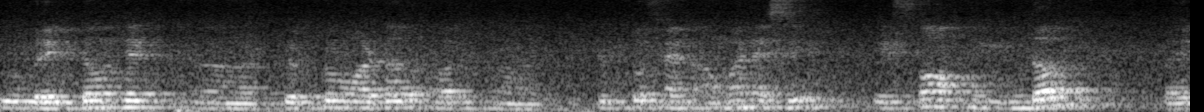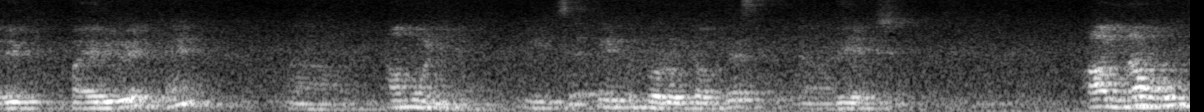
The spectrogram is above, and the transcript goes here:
to break down that uh, tryptone water or uh, tryptophan amino acid, it forms indole, pyruvate and uh, ammonia. It's an end product of this uh, reaction. Uh, now,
